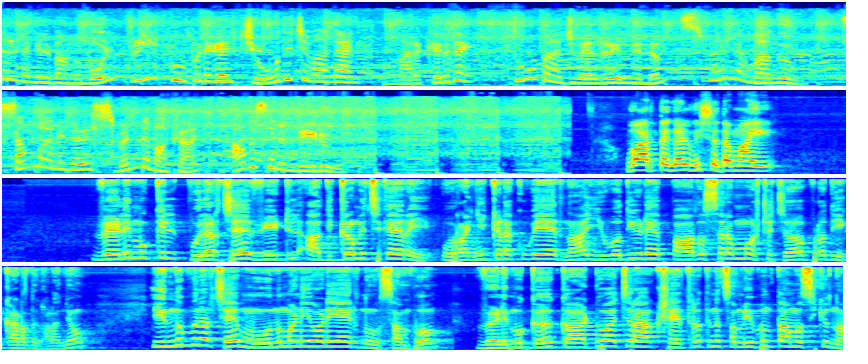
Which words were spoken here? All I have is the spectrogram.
ആഭരണങ്ങൾ വാങ്ങുമ്പോൾ ഫ്രീ കൂപ്പണുകൾ ചോദിച്ചു വാങ്ങാൻ മറക്കരുത്. തൂബ ജ്വല്ലറിയിൽ നിന്നും സ്വർണം വാങ്ങൂ. സമ്മാനങ്ങൾ സ്വന്തമാക്കാൻ അവസരം നേടൂ. വാർത്തകൾ വിശദമായി. വെളിമുക്കിൽ പുലർച്ചെ വീട്ടിൽ അതിക്രമിച്ചു കയറി ഉറങ്ങിക്കിടക്കുകയായിരുന്ന യുവതിയുടെ പാദസരം മോഷ്ടിച്ച് പ്രതി കടന്നു കളഞ്ഞു ഇന്നു പുലർച്ചെ മൂന്ന് മണിയോടെയായിരുന്നു സംഭവം. വെളിമുക്ക് കാട്ടുവാച്ചിറ ക്ഷേത്രത്തിന് സമീപം താമസിക്കുന്ന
